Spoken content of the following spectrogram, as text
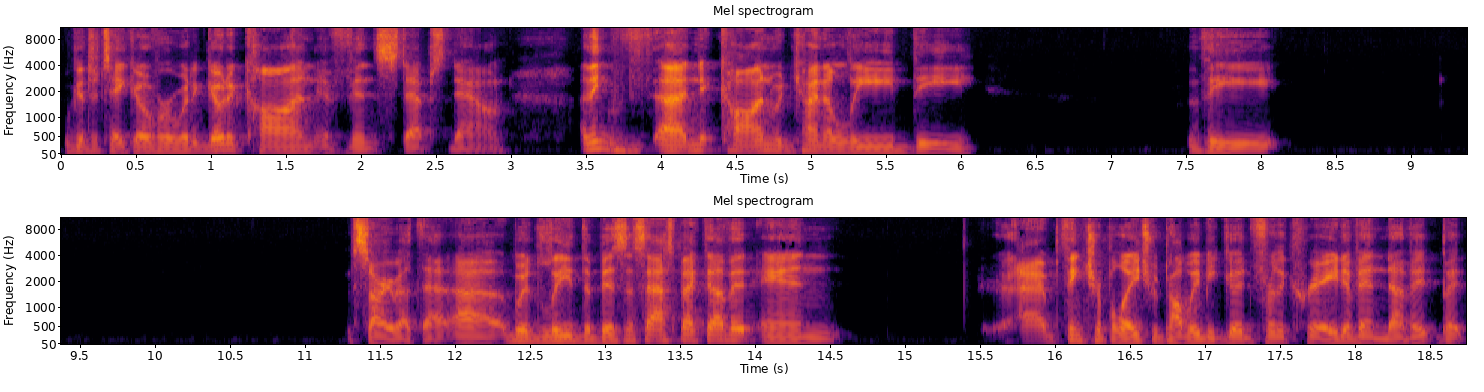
will get to take over. Would it go to Khan if Vince steps down? I think uh, Nick Khan would kind of lead the the sorry about that uh, would lead the business aspect of it and I think Triple H would probably be good for the creative end of it, but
